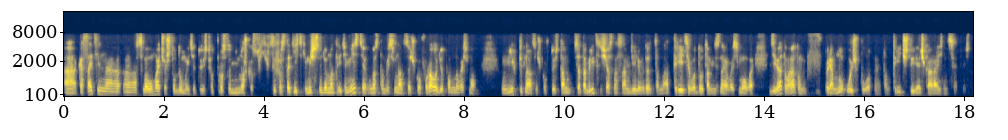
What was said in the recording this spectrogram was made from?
А касательно а, самого матча, что думаете? То есть вот просто немножко сухих цифр статистики. Мы сейчас идем на третьем месте, у нас там 18 очков, Урал идет, по-моему, на восьмом. У них 15 очков. То есть там вся таблица сейчас на самом деле, вот это там от третьего до, там, не знаю, восьмого, девятого, она там прям, ну, очень плотная, там 3-4 очка разницы. То есть,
